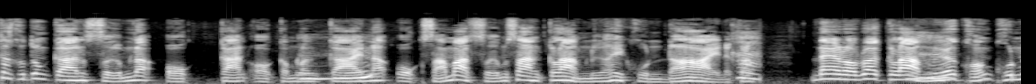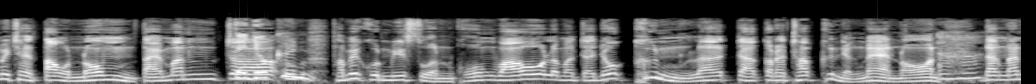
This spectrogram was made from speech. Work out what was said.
ถ้าเขาต้องการเสริมหน้าอก การออกกำลังกายหน้าอกสามารถเสริมสร้างกล้ามเนื้อให้คุณได้นะครับค่ะแน่นอนว่ากล้ามเนื้อของคุณไม่ใช่เต้านม แต่มันจะจะยกขึ้นทำให้คุณมีส่วนโค้งเว้าแล้วมันจะยกขึ้นและจะกระชับขึ้นอย่างแน่นอนอ่าฮะดังนั้น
